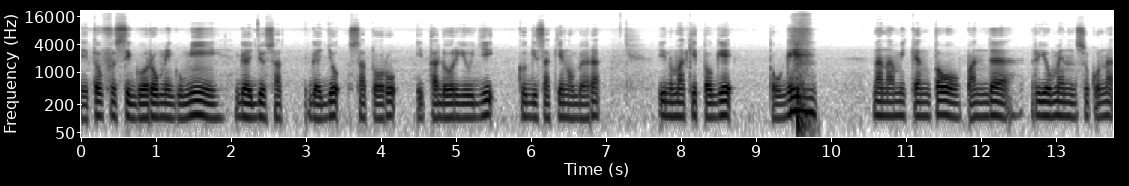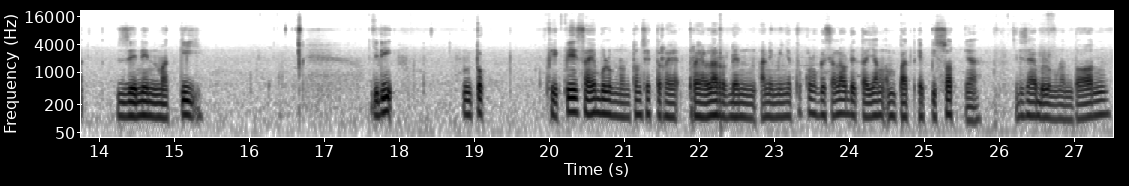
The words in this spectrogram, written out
yaitu Fushiguro Megumi, Gajo, Sat Gajo Satoru, Itadori Yuji, Kugisaki Nobara, Inumaki Toge Toge Nanami Kento Panda Ryumen Sukuna Zenin Maki. Jadi untuk VP saya belum nonton sih tra trailer dan animenya tuh kalau gak salah udah tayang 4 episode ya jadi saya belum nonton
